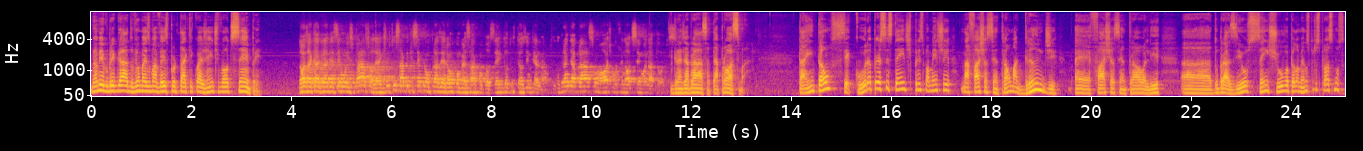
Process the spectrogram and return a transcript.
Meu amigo, obrigado, viu, mais uma vez por estar aqui com a gente. Volte sempre. Nós aqui agradecemos o espaço, Alex, e tu sabe que sempre é um prazerão conversar com você e todos os teus internautas. Um grande abraço, um ótimo final de semana a todos. Grande abraço, até a próxima. Tá, então, secura persistente, principalmente na faixa central, uma grande é, faixa central ali uh, do Brasil, sem chuva, pelo menos para os próximos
